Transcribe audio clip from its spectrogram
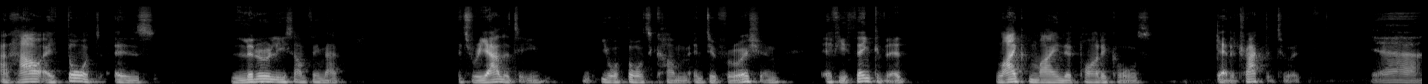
And how a thought is literally something that it's reality. Your thoughts come into fruition. If you think of it, like minded particles get attracted to it. Yeah.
